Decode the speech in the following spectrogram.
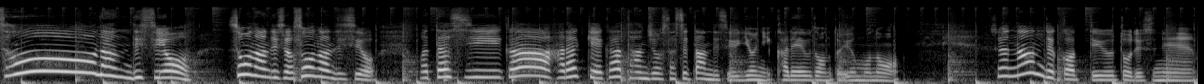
そうなんですよ。そうなんですよ。そうなんですよ。私が原家が誕生させたんですよ。世にカレーうどんというものを。それは何でかっていうとですね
